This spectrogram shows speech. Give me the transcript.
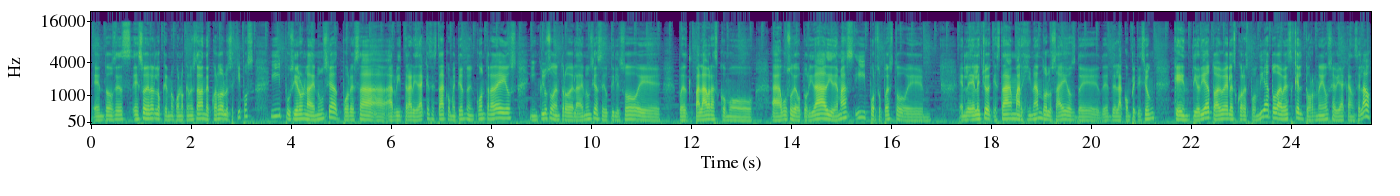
Entonces, eso era lo que no, con lo que no estaban de acuerdo los equipos y pusieron la denuncia por esa arbitrariedad que se estaba cometiendo en contra de ellos. Incluso dentro de la denuncia se utilizó eh, pues palabras como abuso de autoridad y demás. Y por supuesto, eh, el, hecho de que estaban marginándolos a ellos de, de, la competición que en teoría todavía les correspondía toda vez que el torneo se había cancelado.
